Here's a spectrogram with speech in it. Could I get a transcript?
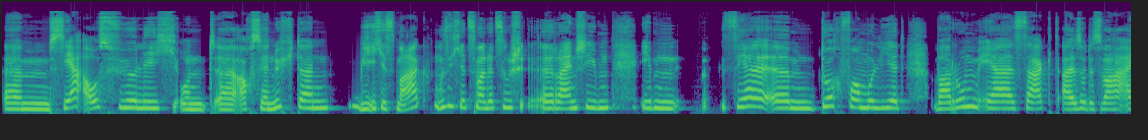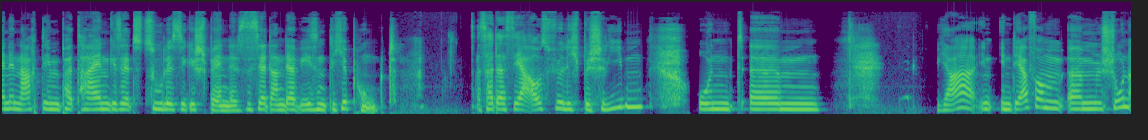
ähm, sehr ausführlich und äh, auch sehr nüchtern wie ich es mag, muss ich jetzt mal dazu äh, reinschieben, eben sehr ähm, durchformuliert, warum er sagt, also das war eine nach dem Parteiengesetz zulässige Spende. Das ist ja dann der wesentliche Punkt. Das hat er sehr ausführlich beschrieben und ähm, ja, in, in der Form ähm, schon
